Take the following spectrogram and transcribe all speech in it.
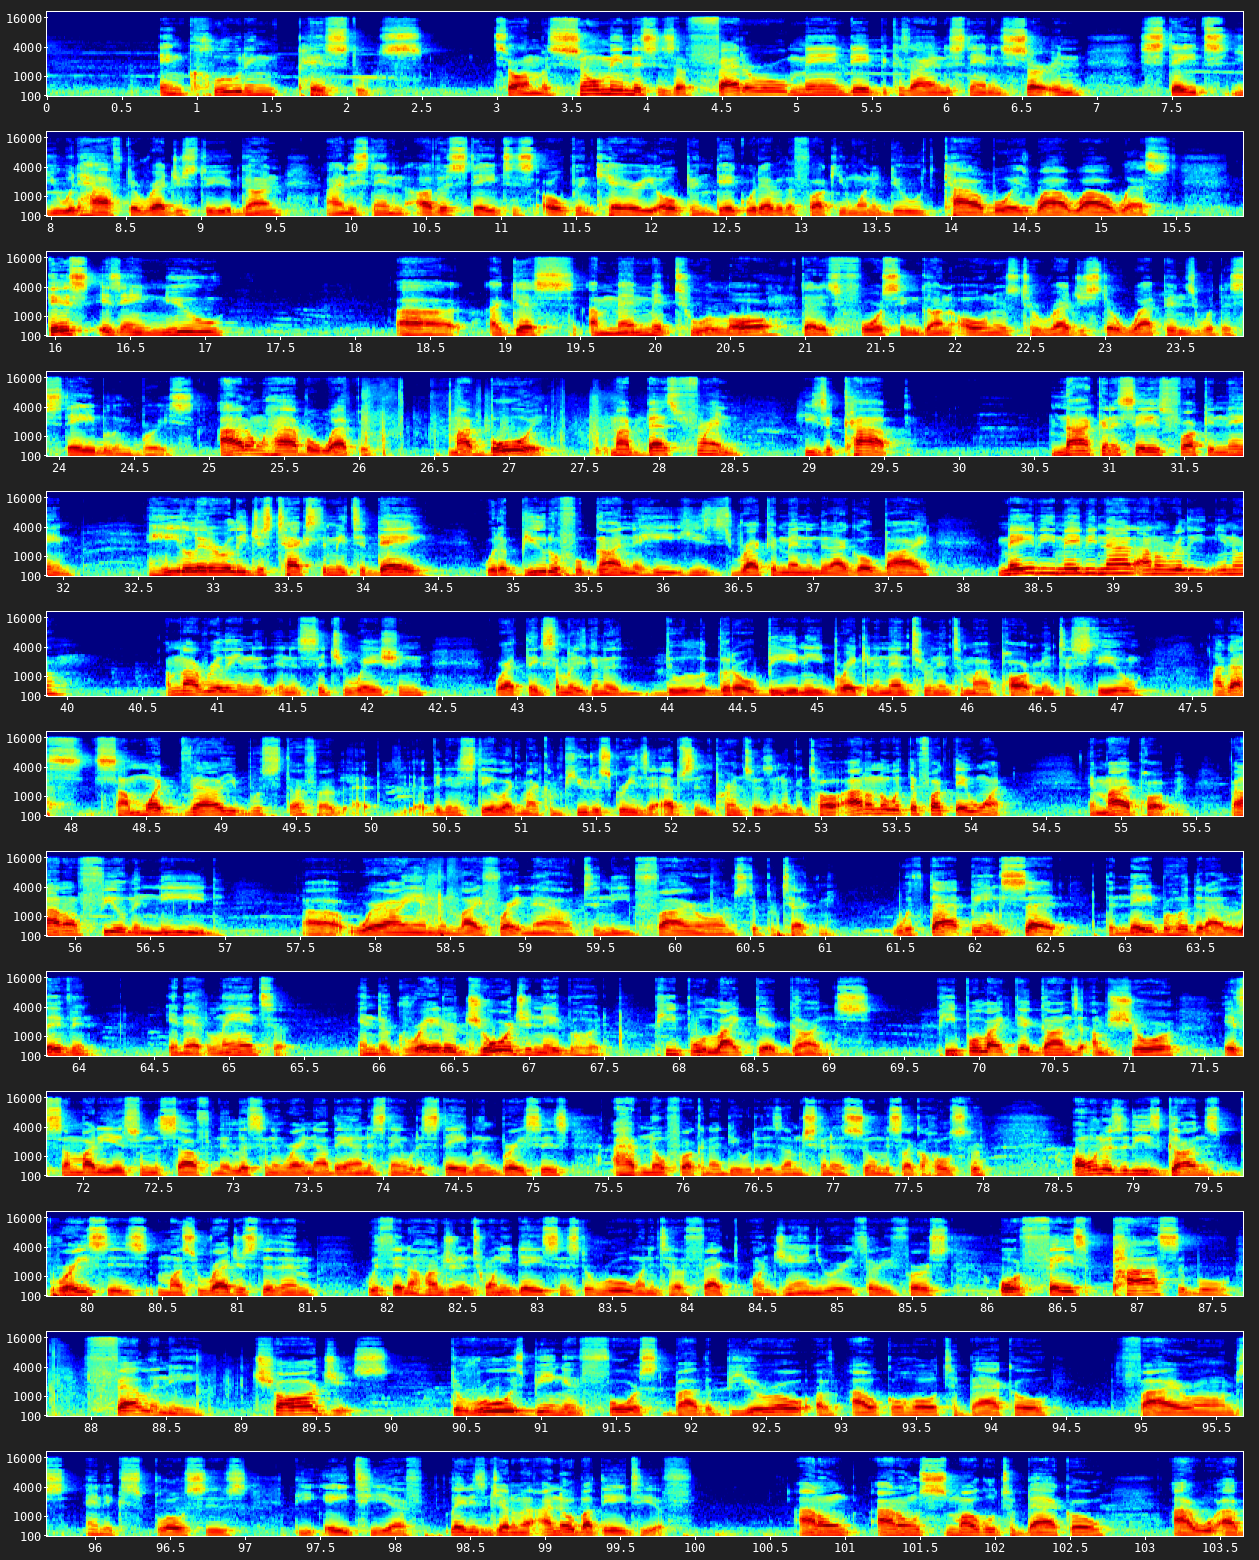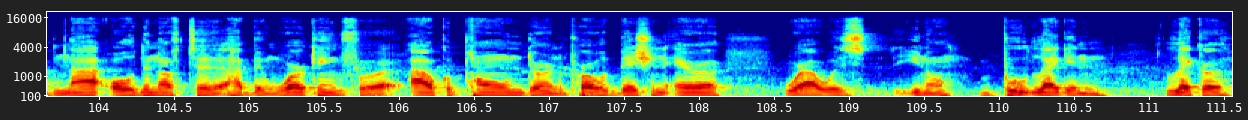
including pistols. So I'm assuming this is a federal mandate because I understand in certain states you would have to register your gun. I understand in other states it's open carry, open dick, whatever the fuck you want to do. Cowboys, Wild Wild West. This is a new, uh, I guess, amendment to a law that is forcing gun owners to register weapons with a stabling brace. I don't have a weapon. My boy, my best friend, he's a cop. Not gonna say his fucking name. And he literally just texted me today with a beautiful gun that he he's recommending that I go buy. Maybe, maybe not. I don't really, you know, I'm not really in a, in a situation where I think somebody's gonna do a good old B and E, breaking and entering into my apartment to steal. I got somewhat valuable stuff. I, they're gonna steal like my computer screens, and Epson printers, and a guitar. I don't know what the fuck they want in my apartment, but I don't feel the need uh, where I am in life right now to need firearms to protect me. With that being said, the neighborhood that I live in, in Atlanta, in the greater Georgia neighborhood, people like their guns. People like their guns. I'm sure if somebody is from the South and they're listening right now, they understand what a stabling brace is. I have no fucking idea what it is. I'm just going to assume it's like a holster. Owners of these guns braces must register them within 120 days since the rule went into effect on January 31st or face possible felony charges. The rule is being enforced by the Bureau of Alcohol, Tobacco, Firearms, and Explosives, the ATF. Ladies and gentlemen, I know about the ATF. I don't I don't smuggle tobacco. I, I'm not old enough to have been working for Al Capone during the Prohibition era, where I was, you know, bootlegging liquor.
